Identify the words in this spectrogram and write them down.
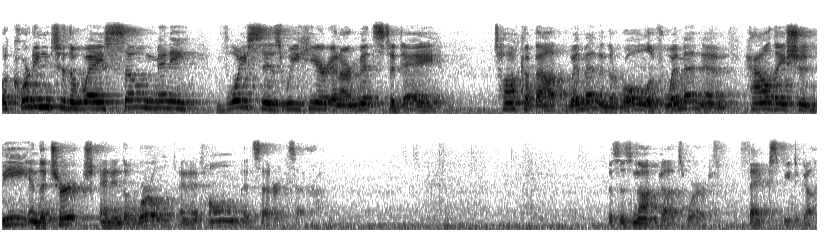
according to the way so many voices we hear in our midst today talk about women and the role of women and how they should be in the church and in the world and at home, etc., etc. This is not God's word. Thanks be to God.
